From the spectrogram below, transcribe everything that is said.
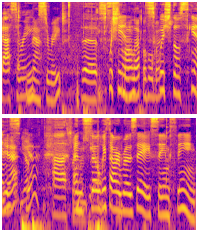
macerate Macerate. the Squish skin, them all up a whole bunch. squish those skins. Yeah, Yep. yeah. Uh, And so with our rosé, same thing.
